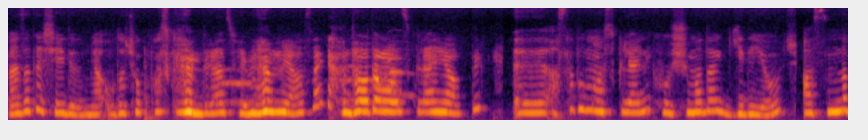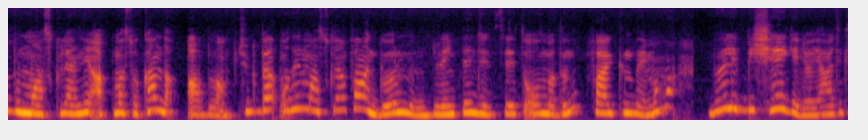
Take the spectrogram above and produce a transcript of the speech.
Ben zaten şey dedim ya o da çok maskülen biraz feminen mi yapsak? daha da maskülen yaptık. Ee, aslında bu maskülenlik hoşuma da gidiyor. Aslında bu maskülenliği akma sokan da ablam. Çünkü ben odayı maskülen falan görmüyorum. Renklerin cinsiyeti olmadığını farkındayım ama böyle bir şey geliyor ya artık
